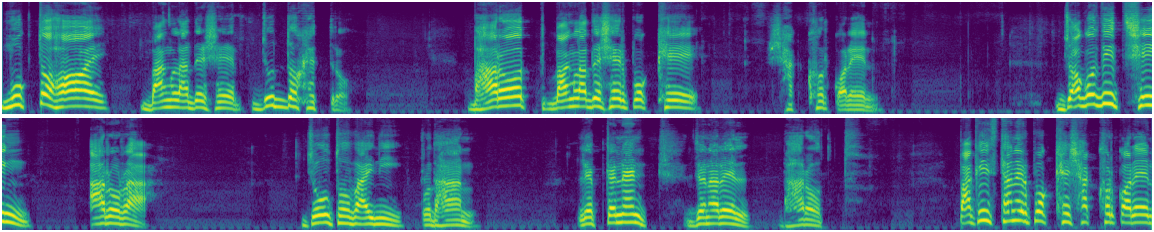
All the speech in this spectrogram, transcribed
মুক্ত হয় বাংলাদেশের যুদ্ধক্ষেত্র। ভারত বাংলাদেশের পক্ষে স্বাক্ষর করেন। জগজিৎ সিং আরোরা, যৌথ বাহিনী প্রধান। Lieutenant general Bharat. পাকিস্তানের পক্ষে স্বাক্ষর করেন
